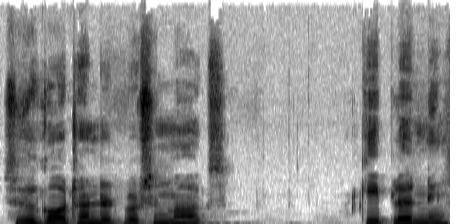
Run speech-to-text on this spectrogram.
So we got 100% marks. Keep learning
